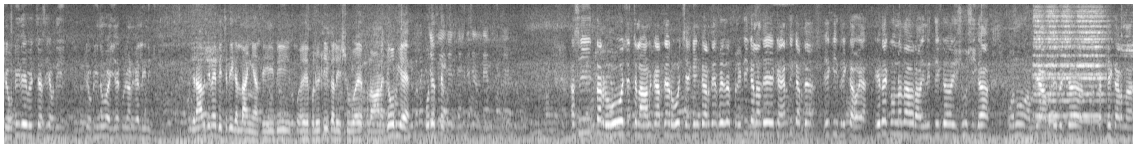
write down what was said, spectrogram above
ਡਿਊਟੀ ਦੇ ਵਿੱਚ ਅਸੀਂ ਆਪਦੀ ਡਿਊਟੀ ਨਿਭਾਈ ਹੈ, ਕੋਈ ਅਣਗਹਿਲੀ ਨਹੀਂ ਕੀਤੀ। ਜਨਾਬ, ਜਿਵੇਂ ਵਿੱਚ ਦੀ ਗੱਲਾਂ ਆਈਆਂ ਸੀ ਵੀ ਇਹ ਪੋਲੀਟੀਕਲ ਇਸ਼ੂ ਹੈ, ਫਲਾਣ, ਜੋ ਵੀ ਹੈ, ਉਹਦੇ ਉੱਤੇ ਅਸੀਂ ਤਾਂ ਰੋਜ਼ ਚਲਾਨ ਕਰਦੇ ਹਾਂ ਰੋਜ਼ ਚੈਕਿੰਗ ਕਰਦੇ ਹਾਂ ਫਿਰ ਪੋਲੀਟੀਕਲਾਂ ਦੇ ਕਹਿਣ ਦੀ ਕਰਦੇ ਹਾਂ ਇਹ ਕੀ ਤਰੀਕਾ ਹੋਇਆ? ਇਹ ਤਾਂ ਇੱਕ ਉਹਨਾਂ ਦਾ ਰਾਜਨੀਤਿਕ ਇਸ਼ੂ ਸੀਗਾ, ਉਹਨੂੰ ਆਪਣੇ ਆਪ ਦੇ ਵਿੱਚ ਇਕੱਠੇ ਕਰਨਾ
